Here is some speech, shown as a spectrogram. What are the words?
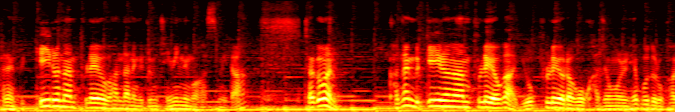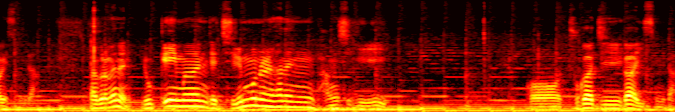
가장 늦게 일어난 플레이어가 한다는 게 좀 재밌는 것 같습니다. 자 그러면 가장 늦게 일어난 플레이어가 요 플레이어라고 가정을 해보도록 하겠습니다. 자 그러면은 요 게임은 이제 질문을 하는 방식이 어, 두 가지가 있습니다.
